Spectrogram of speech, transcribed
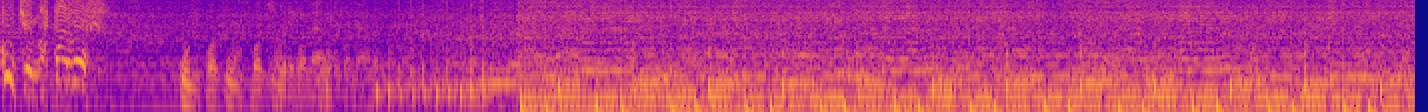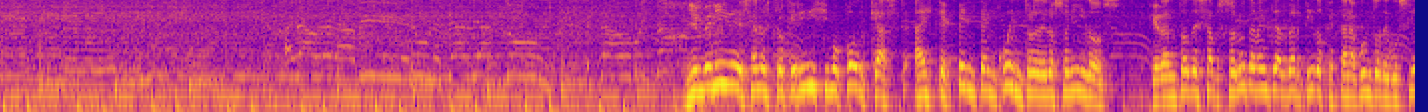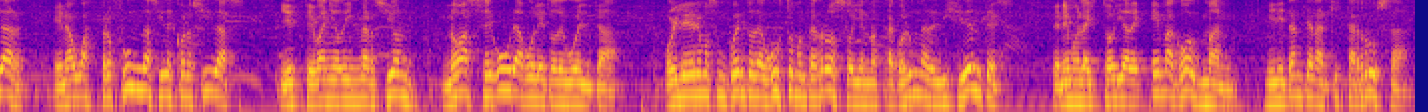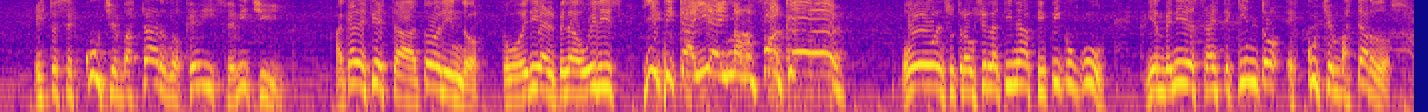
Escuchen, bastardos. Un podcast sobre volar. Bienvenidos a nuestro queridísimo podcast, a este pentaencuentro de los sonidos. Quedan todos absolutamente advertidos que están a punto de bucear en aguas profundas y desconocidas, y este baño de inmersión no asegura boleto de vuelta. Hoy leeremos un cuento de Augusto Monterroso y en nuestra columna de disidentes tenemos la historia de Emma Goldman, militante anarquista rusa. Esto es Escuchen, bastardos, ¿qué dice Michi? Acá de fiesta, todo lindo. Como diría el pelado Willis, yippee motherfucker! O en su traducción latina, pipí cucú. Bienvenidos a este quinto Escuchen Bastardos.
